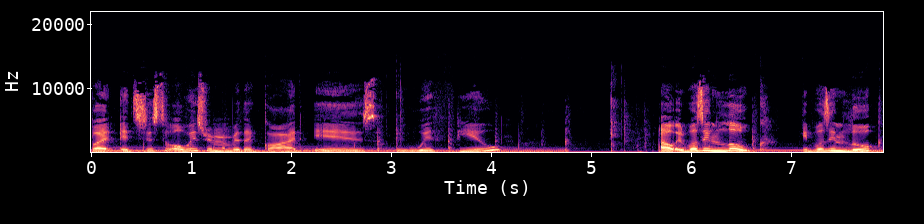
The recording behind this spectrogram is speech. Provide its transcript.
but it's just to always remember that God is with you. Oh, it was in Luke. It was in Luke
